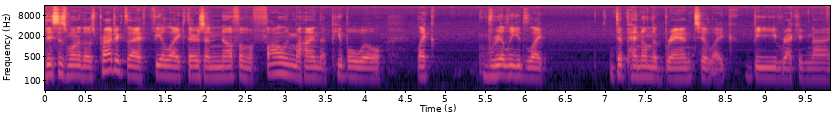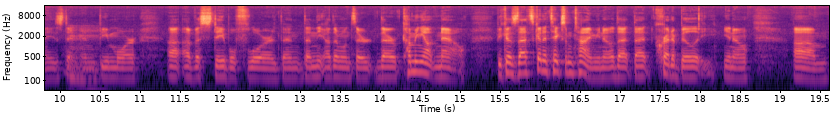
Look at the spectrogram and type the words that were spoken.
this is one of those projects that i feel like there's enough of a following behind that people will like really like depend on the brand to like be recognized and, and Mhm. be more uh, of a stable floor than than the other ones that are that are coming out now because that's going to take some time you know that that credibility you know um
